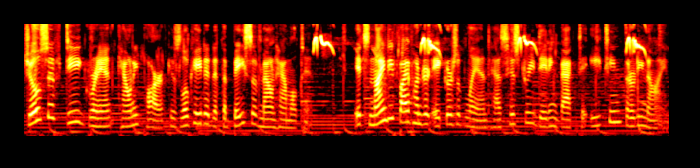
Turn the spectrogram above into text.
Joseph D. Grant County Park is located at the base of Mount Hamilton. Its 9,500 acres of land has history dating back to 1839,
